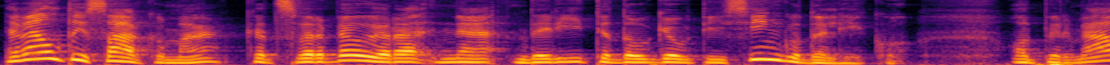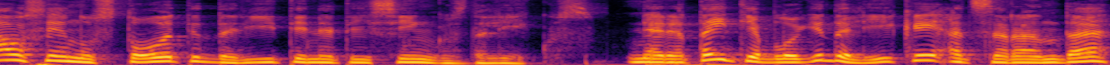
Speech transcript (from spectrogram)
Neveltui sakoma, kad svarbiau yra ne daryti daugiau teisingų dalykų, o pirmiausiai nustoti daryti neteisingus dalykus. Neretai tie blogi dalykai atsiranda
